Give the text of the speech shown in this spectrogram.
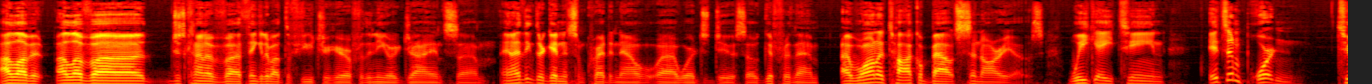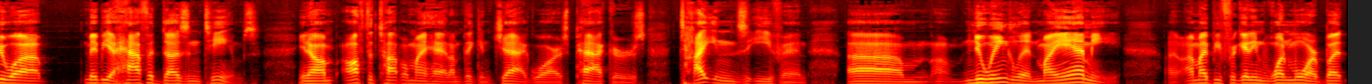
I love it. I love uh, just kind of uh, thinking about the future here for the New York Giants, um, and I think they're getting some credit now uh, where it's due. So good for them. I want to talk about scenarios. Week 18, it's important to uh, maybe a half a dozen teams. You know, I'm off the top of my head. I'm thinking Jaguars, Packers, Titans, even um, New England, Miami. I, might be forgetting one more, but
